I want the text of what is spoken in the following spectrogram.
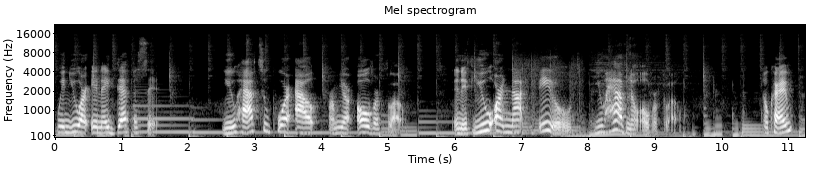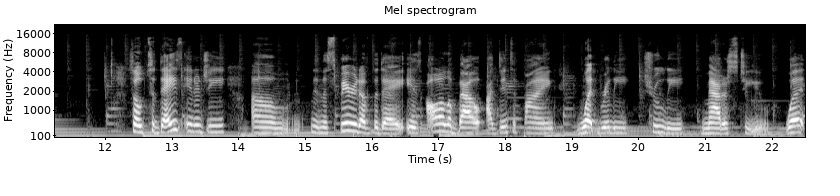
when you are in a deficit. You have to pour out from your overflow. And if you are not filled, you have no overflow. Okay? So today's energy um, in the spirit of the day is all about identifying what really truly matters to you. What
